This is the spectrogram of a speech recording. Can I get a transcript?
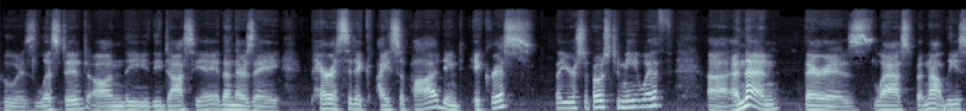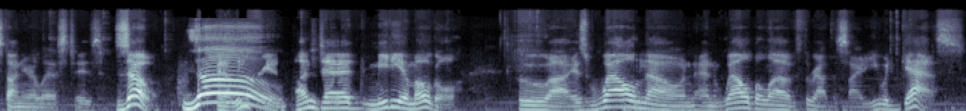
who is listed on the the dossier. Then there's a parasitic isopod named Icarus that you're supposed to meet with, uh, and then there is last but not least on your list is Zoe an undead media mogul who uh, is well known and well beloved throughout the society. You would guess,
